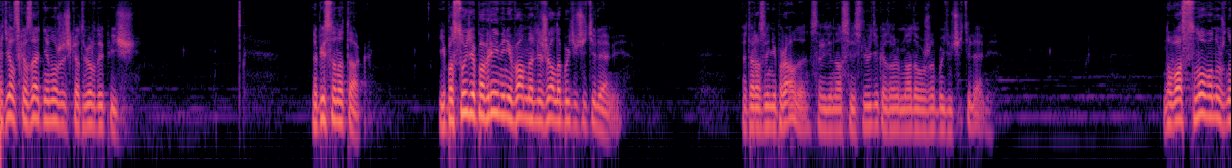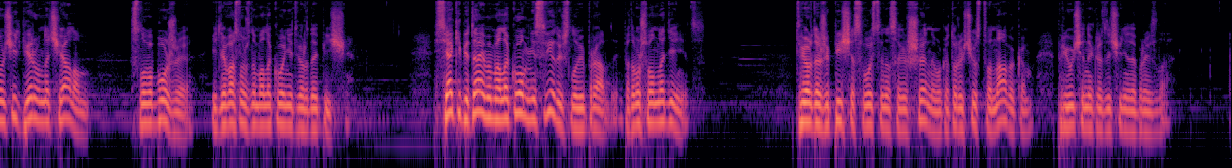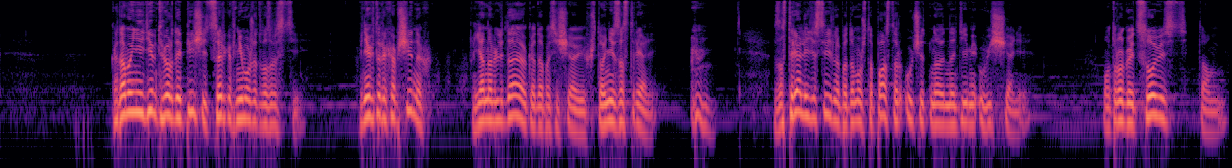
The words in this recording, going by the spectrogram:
хотел сказать немножечко о твердой пище. Написано так. «Ибо, судя по времени, вам надлежало быть учителями». Это разве не правда? Среди нас есть люди, которым надо уже быть учителями. Но вас снова нужно учить первым началом Слова Божие, и для вас нужно молоко, а не твердая пища. Всякий питаемый молоком не сведущ в слове правды, потому что он младенец. Твердая же пища свойственна совершенным, у которых чувство навыком, приучены к развлечению добра и зла. Когда мы не едим твердой пищи, церковь не может возрасти. В некоторых общинах я наблюдаю, когда посещаю их, что они застряли. застряли действительно, потому что пастор учит на, на теме увещания. Он трогает совесть, там,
